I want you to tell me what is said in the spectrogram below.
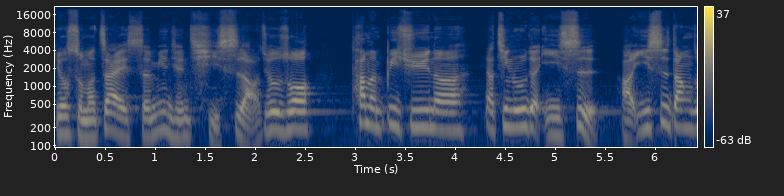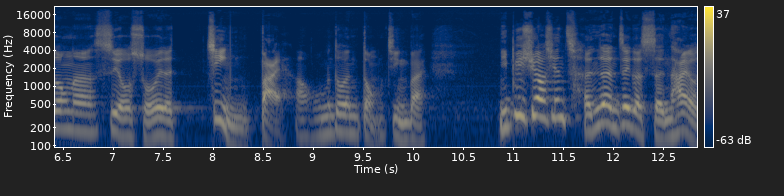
有什么在神面前起誓啊？就是说他们必须呢要进入一个仪式啊，仪式当中呢是有所谓的敬拜啊，我们都很懂敬拜，你必须要先承认这个神他有。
